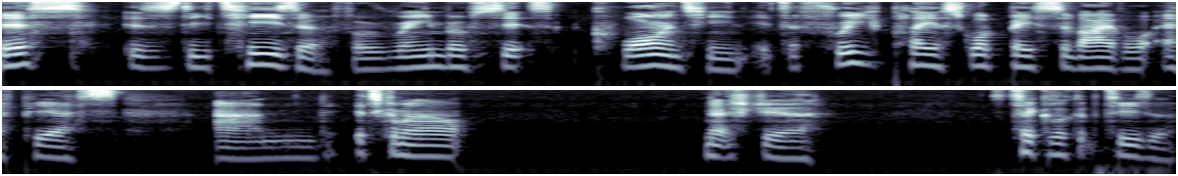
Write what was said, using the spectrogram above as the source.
This is the teaser for Rainbow Six Quarantine. It's a free player squad based survival FPS and it's coming out next year. Let's take a look at the teaser.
